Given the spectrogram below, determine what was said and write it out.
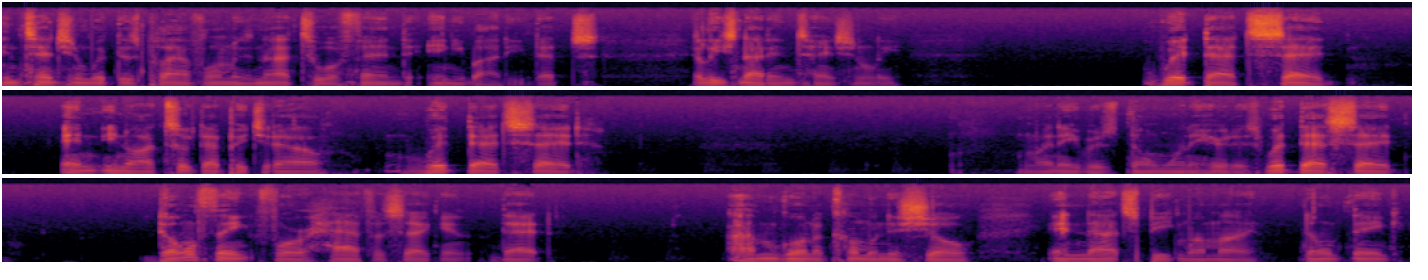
intention with this platform is not to offend anybody. That's at least not intentionally. With that said, and you know, I took that picture down. With that said, my neighbors don't want to hear this. With that said, don't think for half a second that I'm going to come on this show and not speak my mind. Don't think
